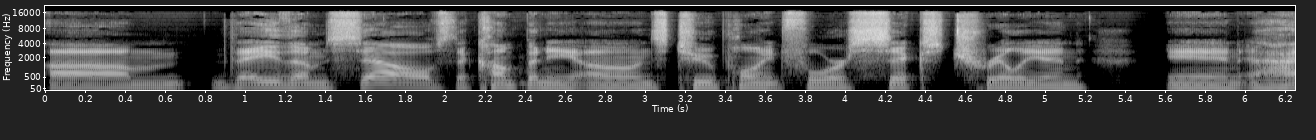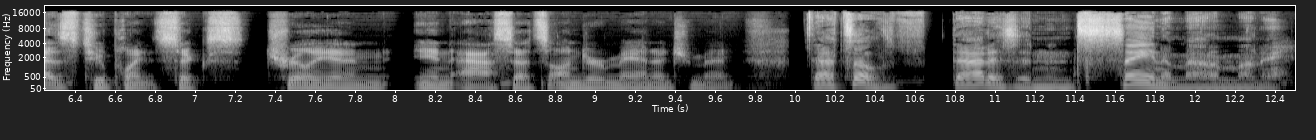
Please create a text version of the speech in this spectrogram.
Um, they themselves, the company owns 2.46 trillion in has 2.6 trillion in assets under management. That's a that is an insane amount of money.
